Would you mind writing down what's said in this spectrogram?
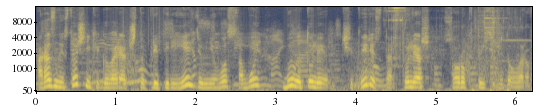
А разные источники говорят, что при переезде у него с собой было то ли 400, то ли аж 40 тысяч долларов.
